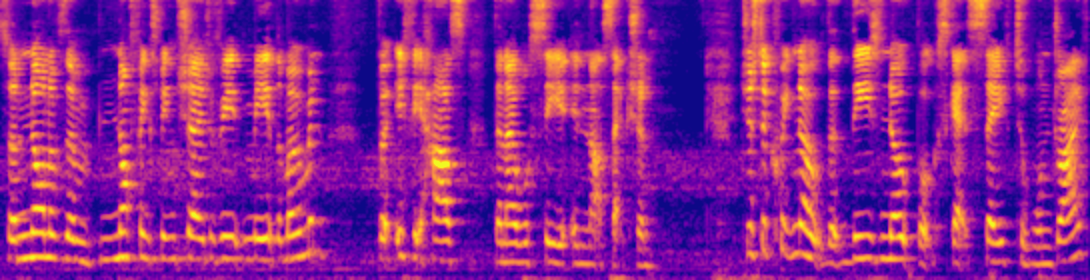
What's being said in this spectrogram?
So none of them, nothing's been shared with me at the moment, but if it has, then I will see it in that section. Just a quick note that these notebooks get saved to OneDrive,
